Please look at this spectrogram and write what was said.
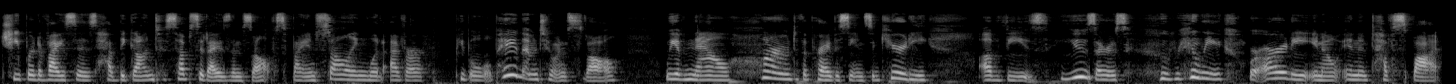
cheaper devices have begun to subsidize themselves by installing whatever people will pay them to install, we have now harmed the privacy and security of these users who really were already, you know, in a tough spot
